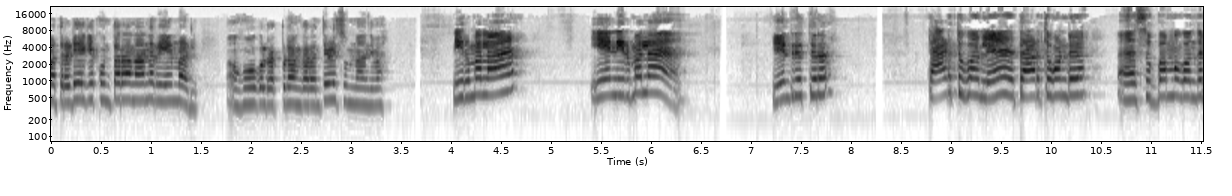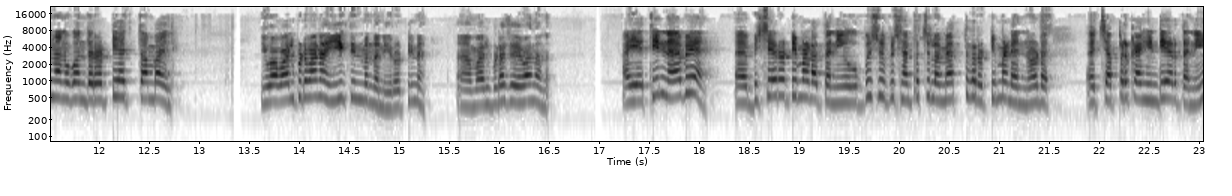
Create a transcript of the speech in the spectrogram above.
ಮತ್ತೆ ರೆಡಿ ಆಗಿ ಕುಂತಾರ ನಾನು ಏನ್ ಮಾಡಿ. ಹೋಗಲ್ ರಕ್ಬಿಡ ಹಂಗಾರ ಅಂತ ಹೇಳಿ ಸುಮ್ಮನೆ ಅಂದಿವ. ನಿರ್ಮಲಾ? ಏ ನಿರ್ಮಲಾ? ಏನ್ ರೀತಿರ ತಾಡ್ ತಗೊಳ್ಳೆ ತಾಡ್ ತಗೊಂಡೆ ಸುಬ್ಬಮ್ಮಗೊಂದು ನನಗೊಂದು ರೊಟ್ಟಿ ಹಚ್ಚಮ್ಮ ಇವಾಗ ಅಲ್ಲಿ ಬಿಡವನ ಈಗ ತಿನ್ ಬಂದ ನೀ ರೊಟ್ಟಿನ? ಮಲ್ ಬಿಡ ಜೈವ ನಾನು. ಅಯ್ಯ ತಿನ್ನ ಬೇ. ಆ, ಬಿಸಿ ರೊಟ್ಟಿ ಮಾಡತ್ತ ನೀ ಉಬ್ಬಿಸಿ ಉಬ್ಬಿಸಿ ಅಂತ ಚಲೋ ಮೆತ್ತಗ ರೊಟ್ಟಿ ಮಾಡ್ಯಾನ ನೋಡು. ಚಪ್ರಕಾಯಿ ಹಿಂಡಿ ಇರ್ತಾನಿ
